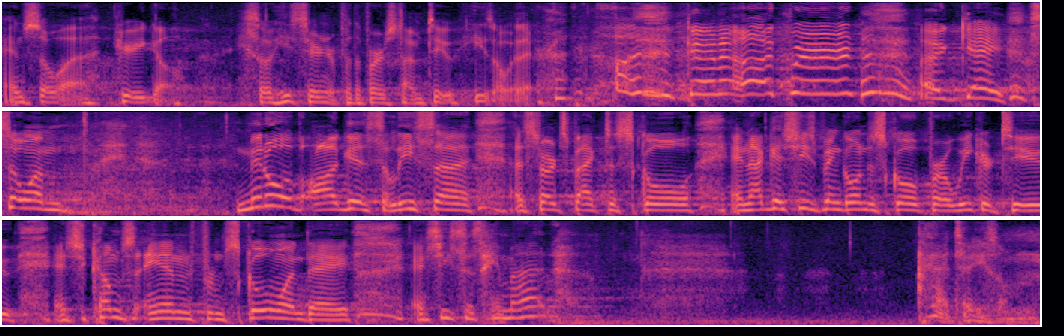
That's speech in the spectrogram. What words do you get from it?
And so uh, here you go. So he's hearing it for the first time too. He's over there. kind of awkward. Okay, so um, middle of August, Elisa uh, starts back to school, and I guess she's been going to school for a week or two. And she comes in from school one day, and she says, "Hey, Matt, I gotta tell you something."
